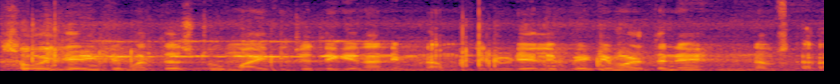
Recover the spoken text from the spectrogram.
ಸೊ ಇದೇ ರೀತಿ ಮತ್ತಷ್ಟು ಮಾಹಿತಿ ಜೊತೆಗೆ ನಾನು ನಿಮ್ಮನ್ನ ಮುಂದಿನ ವಿಡಿಯೋಲಿ ಭೇಟಿ ಮಾಡ್ತೇನೆ. ನಮಸ್ಕಾರ.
